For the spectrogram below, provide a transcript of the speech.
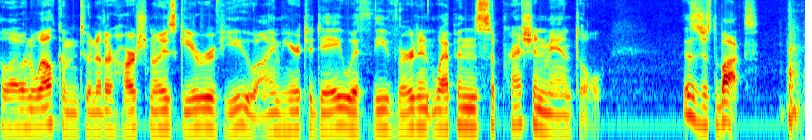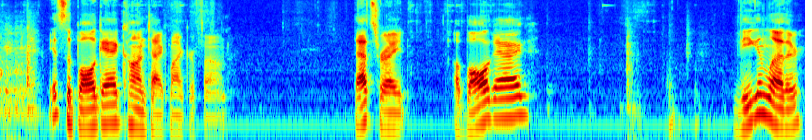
Hello and welcome to another Harsh Noise Gear review. I'm here today with the Verdant Weapons Suppression Mantle. This is just a box. It's the ball gag contact microphone. That's right, a ball gag, vegan leather,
